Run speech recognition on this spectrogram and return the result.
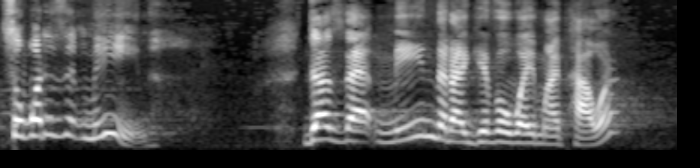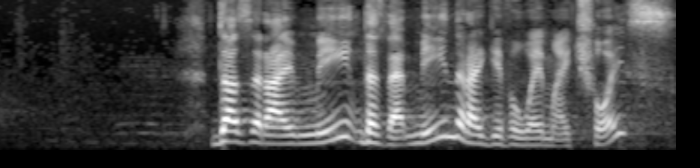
So, what does it mean? Does that mean that I give away my power? Does that, I mean, does that mean that I give away my choice?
